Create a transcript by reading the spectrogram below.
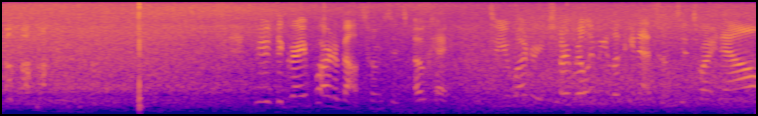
great part about swimsuits. Okay, so you're wondering, should I really be looking at swimsuits right now?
